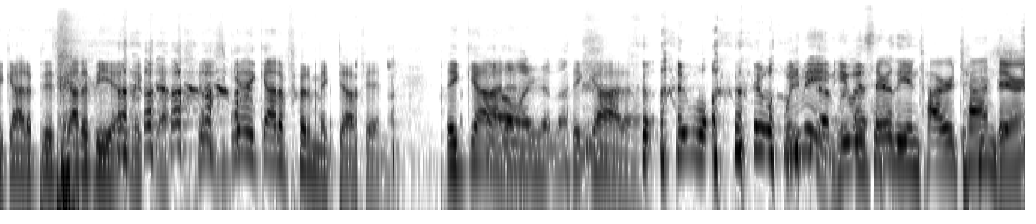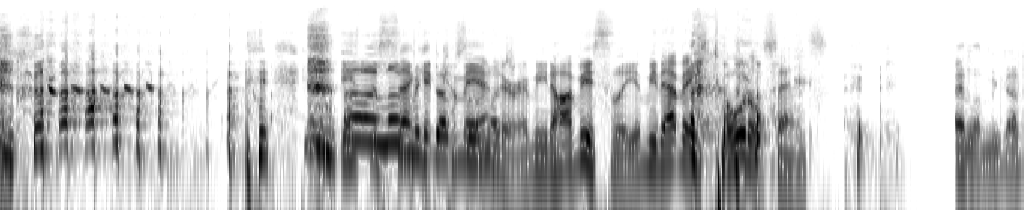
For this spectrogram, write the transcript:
they gotta there's gotta be a mcduff There's- they gotta put a mcduff in they gotta Oh my God. they gotta I will. I will what do you mean? He was there the entire time, Darren. he's Oh, I the love second McDuff commander much. i mean obviously i mean that makes total sense I love McDuff.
